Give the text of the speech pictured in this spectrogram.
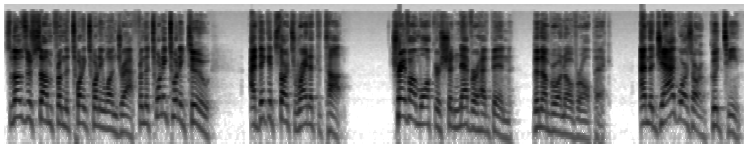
So those are some from the 2021 draft. From the 2022, I think it starts right at the top. Travon Walker should never have been the number one overall pick. And the Jaguars are a good team.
